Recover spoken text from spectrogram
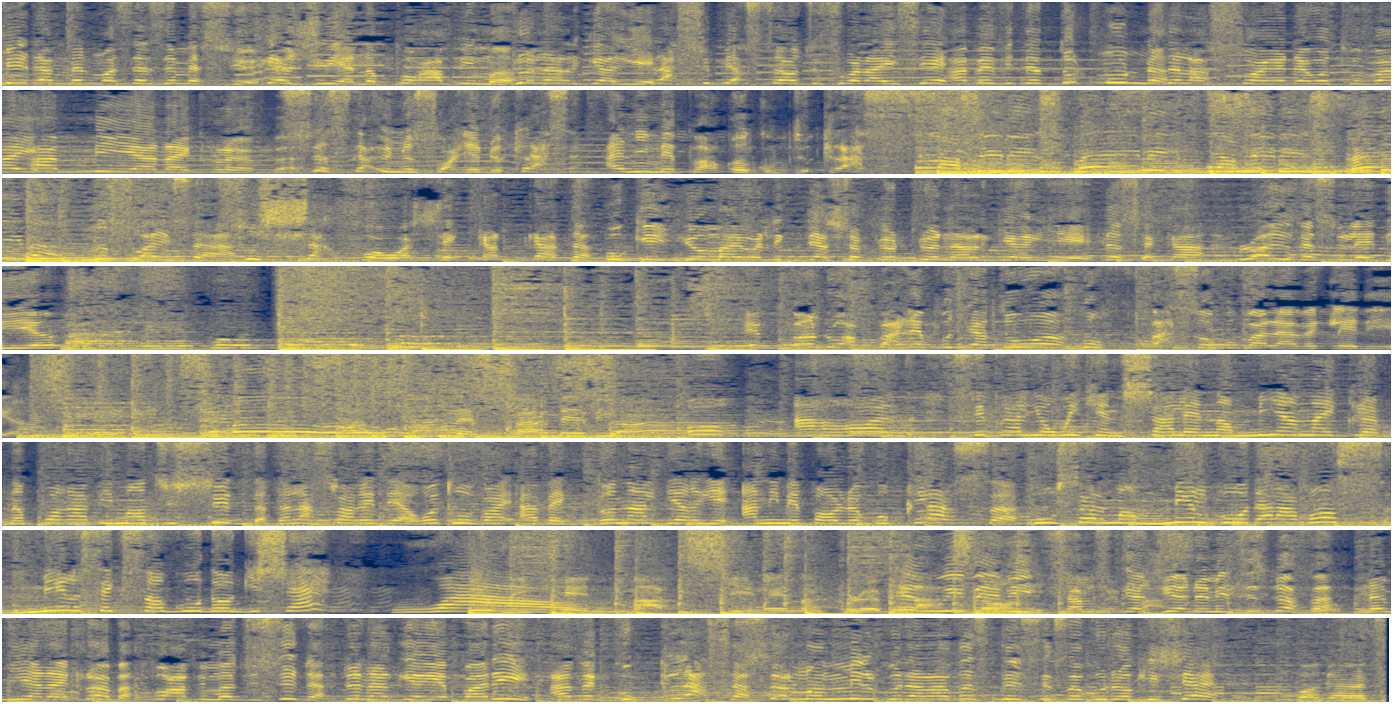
Mesdames, mesdemoiselles et messieurs, 13 juillet, Port Rapiment, Donald Guerrier, la superstar du football haïtien, a invité tout le monde dans la soirée des retrouvailles à Mia Night Club. Ce sera une soirée de classe, animée par un groupe de classe. Nous soirée ça, sous chaque fois, on achète 4-4 pour que yo maillot Ligue des Champions Donald Guerrier. Dans ce cas, l'arrivée sous les hein. Et bando a parlé pour tout, hein, pour façon pour parler avec les dits. hein. Baby? Oh, Harold, c'est pour un week-end chalet dans Mia Night Club dans Port Habillement du Sud dans la soirée des retrouvailles avec Donald Guerrier animé par le groupe Classe pour seulement 1000 gouttes à l'avance, 1500 gouttes au guichet. Wow! Le club. Eh oui, baby, samedi 13 juillet 2019, dans Miana Club, Fort du Sud, Donald Guerrier Paris, avec groupe classe, seulement 1000 gouttes à l'avance, 1500 gouttes au guichet.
